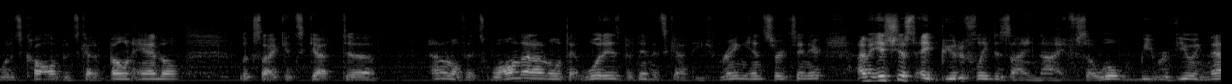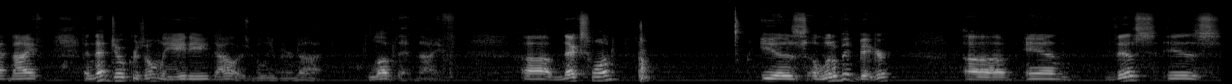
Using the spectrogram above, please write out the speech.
what it's called, but it's got a bone handle. Looks like it's got, uh, I don't know if that's walnut, I don't know what that wood is, but then it's got these ring inserts in here. I mean, it's just a beautifully designed knife. So we'll be reviewing that knife. And that Joker's only $88, believe it or not. Love that knife. Uh, next one is a little bit bigger. Uh, and this is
